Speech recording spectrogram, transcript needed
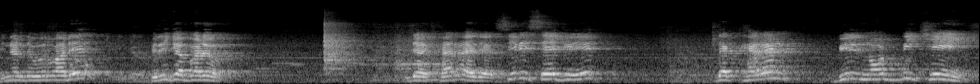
மின்னழுத்த வேறுபாடு பிரிக்கப்படும். இந்த current the the current it, the V will not be changed.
